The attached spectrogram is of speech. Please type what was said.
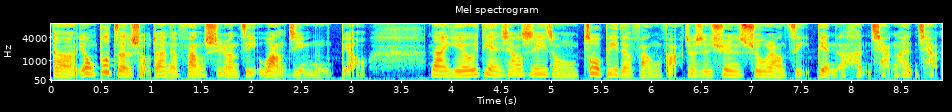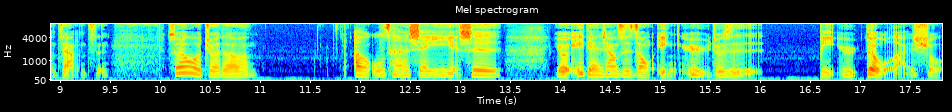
呃用不择手段的方式让自己忘记目标。那也有一点像是一种作弊的方法，就是迅速让自己变得很强很强这样子。所以我觉得，呃，无产的协议也是有一点像是这种隐喻，就是比喻。对我来说，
